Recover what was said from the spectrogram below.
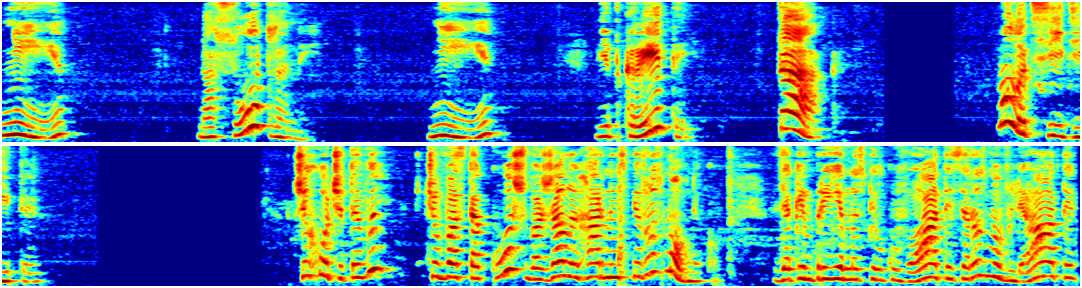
Ні. Насуплений. Ні. Відкритий. Так. Молодці, діти. Чи хочете ви, щоб вас також вважали гарним співрозмовником, з яким приємно спілкуватися, розмовляти,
